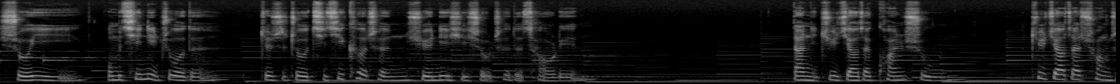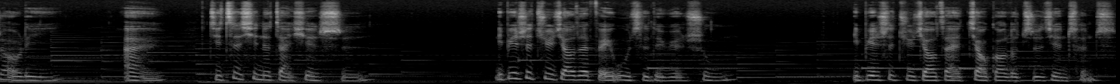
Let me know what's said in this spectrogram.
所以，我们请你做的。就是做奇迹课程学练习手册的操练。当你聚焦在宽恕、聚焦在创造力、爱及自信的展现时，你便是聚焦在非物质的元素，你便是聚焦在较高的知见层次。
